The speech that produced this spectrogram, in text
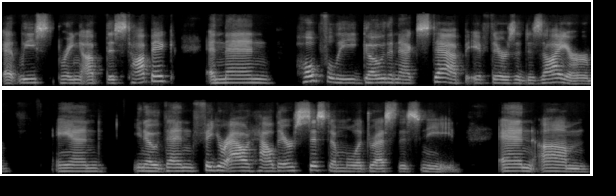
at least bring up this topic and then hopefully go the next step if there's a desire and you know then figure out how their system will address this need. And um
